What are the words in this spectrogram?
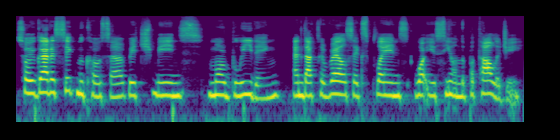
So you got a sigmoidosa, which means more bleeding, and Dr. Wales explains what you see on the pathology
